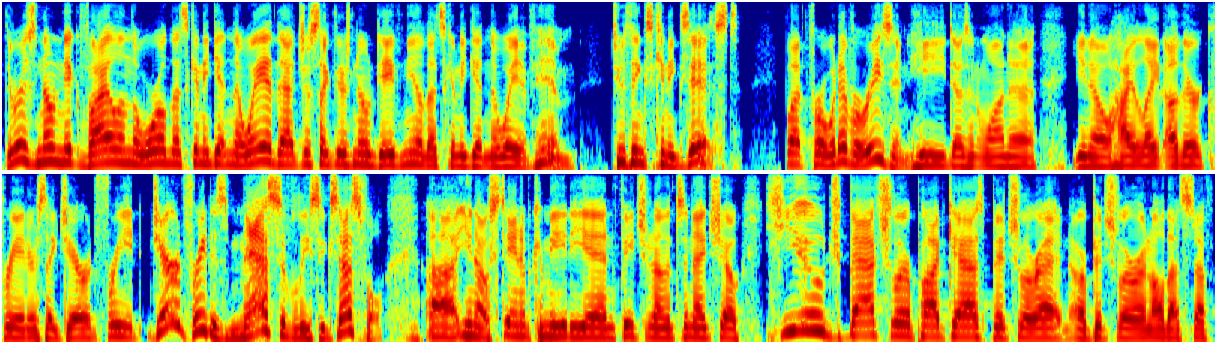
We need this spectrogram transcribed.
There is no Nick Viall in the world that's going to get in the way of that, just like there's no Dave Neal that's going to get in the way of him. Two things can exist. But for whatever reason, he doesn't want to, you know, highlight other creators like Jared Freid. Jared Freid is massively successful. Uh, you know, stand-up comedian, featured on the Tonight Show, huge Bachelor podcast, Bachelorette or Bachelor and all that stuff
